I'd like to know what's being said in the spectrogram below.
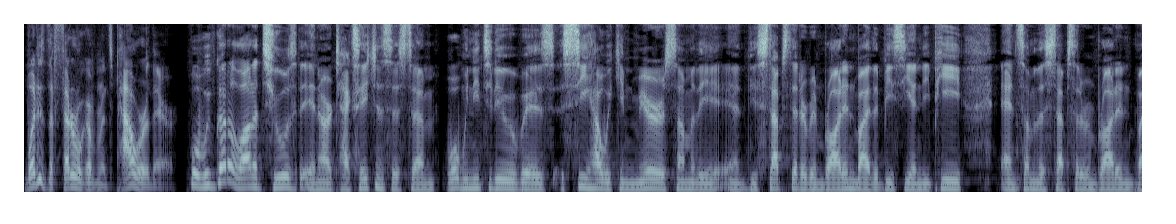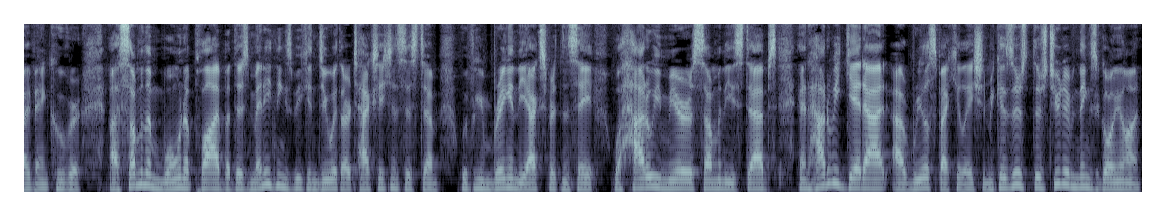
What is the federal government's power there? Well, we've got a lot of tools in our taxation system. What we need to do is see how we can mirror some of the uh, the steps that have been brought in by the BC NDP and some of the steps that have been brought in by Vancouver. Uh, some of them won't apply, but there's many things we can do with our taxation system. If we can bring in the experts and say, well, how do we mirror some of these steps, and how do we get at uh, real speculation? Because there's there's two different things going on.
